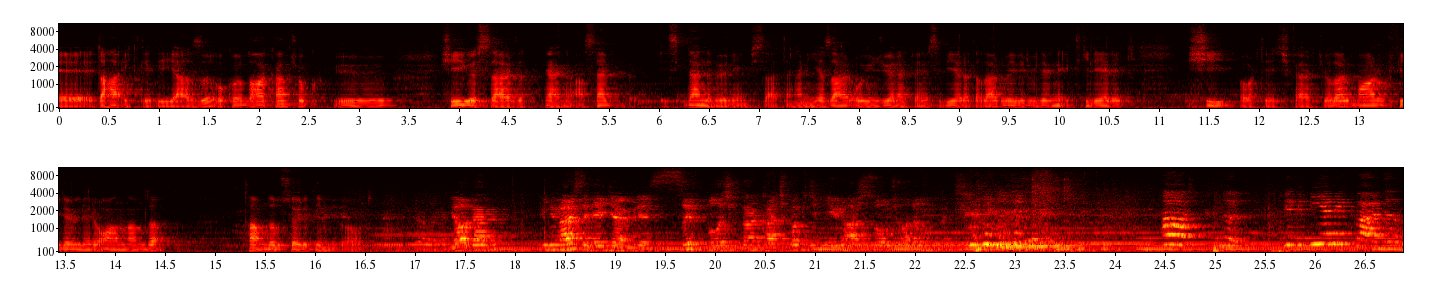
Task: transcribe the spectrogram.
e, daha eklediği yazdı. O konuda Hakan çok e, şeyi gösterdi. Yani aslında eskiden de böyleymiş zaten. Hani yazar, oyuncu, yönetmen bir aradalar ve birbirlerini etkileyerek bir şey ortaya çıkartıyorlar. Maruf filörleri o anlamda tam da bu söylediğim gibi oldu. Ya ben üniversitedeyken bile sırf bulaşıktan kaçmak için evin aşçısı olmuş adamım. Aa dur. Bir, bir, bir yemek vardı.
